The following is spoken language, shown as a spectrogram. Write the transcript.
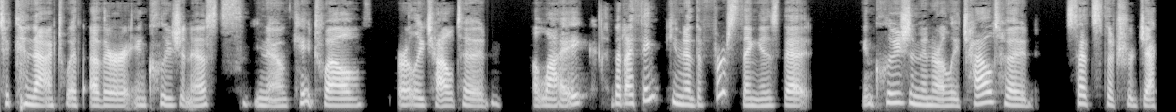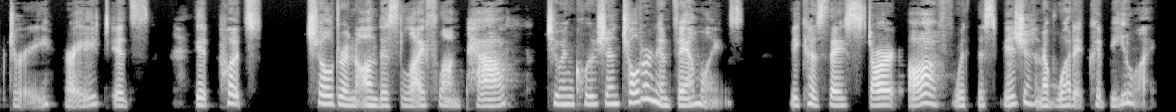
to connect with other inclusionists, you know, K 12, early childhood alike. But I think, you know, the first thing is that inclusion in early childhood sets the trajectory, right? It's, it puts children on this lifelong path to inclusion, children and families, because they start off with this vision of what it could be like,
